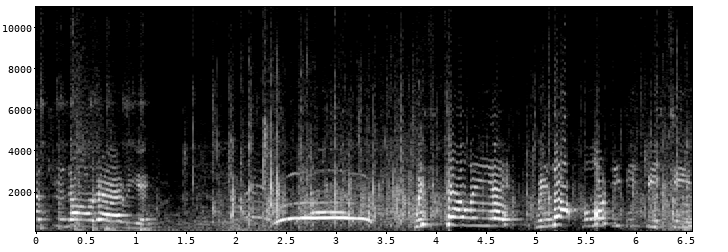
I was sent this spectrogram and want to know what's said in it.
in our area. We're still here. We're not bloody defeated.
